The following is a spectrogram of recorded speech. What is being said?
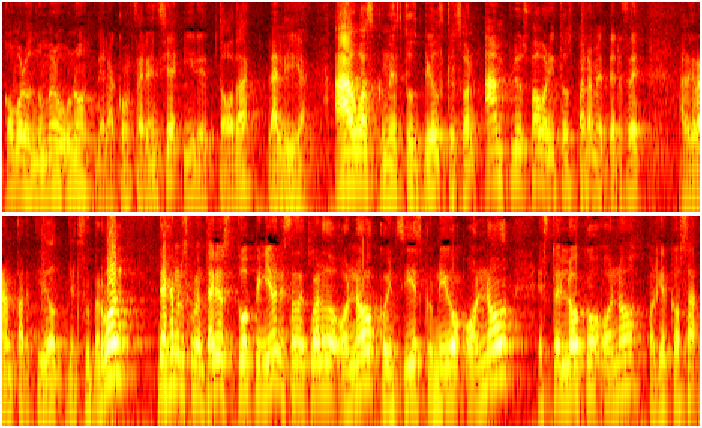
como los número uno de la conferencia y de toda la liga. Aguas con estos Bills que son amplios favoritos para meterse al gran partido del Super Bowl. Déjame en los comentarios tu opinión, ¿estás de acuerdo o no? ¿Coincides conmigo o no? ¿Estoy loco o no? Cualquier cosa,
